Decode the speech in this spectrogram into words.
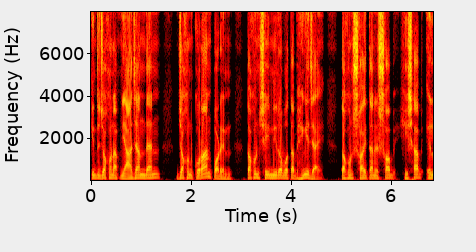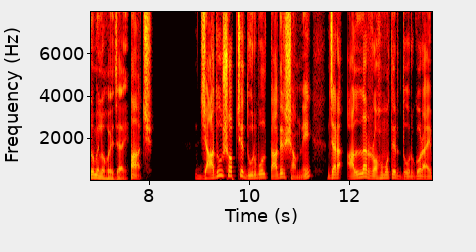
কিন্তু যখন আপনি আজান দেন, যখন কোরআন পড়েন তখন সেই নীরবতা ভেঙে যায়, তখন শয়তানের সব হিসাব এলোমেলো হয়ে যায়। পাঁচ, জাদু সবচেয়ে দুর্বল তাদের সামনে, যারা আল্লাহর রহমতের দোরগোড়ায়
